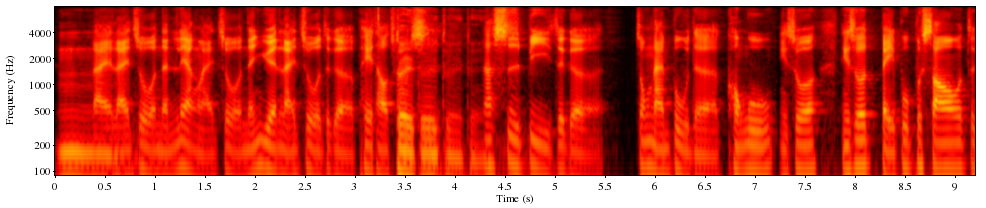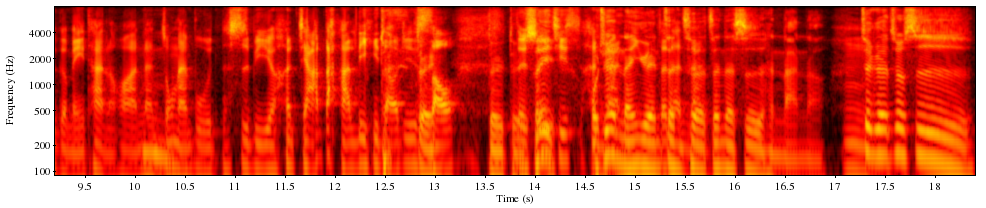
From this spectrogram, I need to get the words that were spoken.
嗯，来来做能量来做能源来做这个配套措对，对对对，那势必这个。中南部的空屋，你说你说北部不烧这个煤炭的话，那中南部势必要加大力道去 烧，对对，对所以其实我觉得能源政策真的是很难呐、这个就是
